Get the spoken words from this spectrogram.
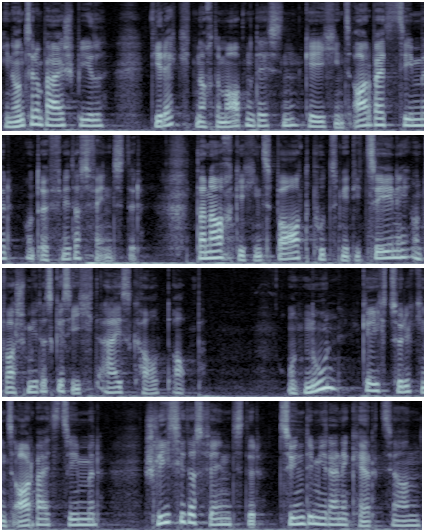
In unserem Beispiel, direkt nach dem Abendessen gehe ich ins Arbeitszimmer und öffne das Fenster. Danach gehe ich ins Bad, putze mir die Zähne und wasche mir das Gesicht eiskalt ab. Und nun gehe ich zurück ins Arbeitszimmer, schließe das Fenster, zünde mir eine Kerze an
